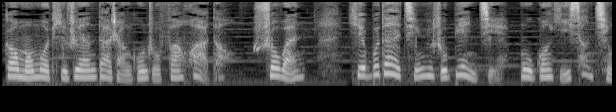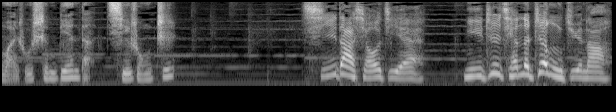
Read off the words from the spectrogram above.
高嬷嬷替瑞安大长公主发话道。说完，也不待秦玉茹辩解，目光移向秦婉如身边的齐容之。齐大小姐，你之前的证据呢？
